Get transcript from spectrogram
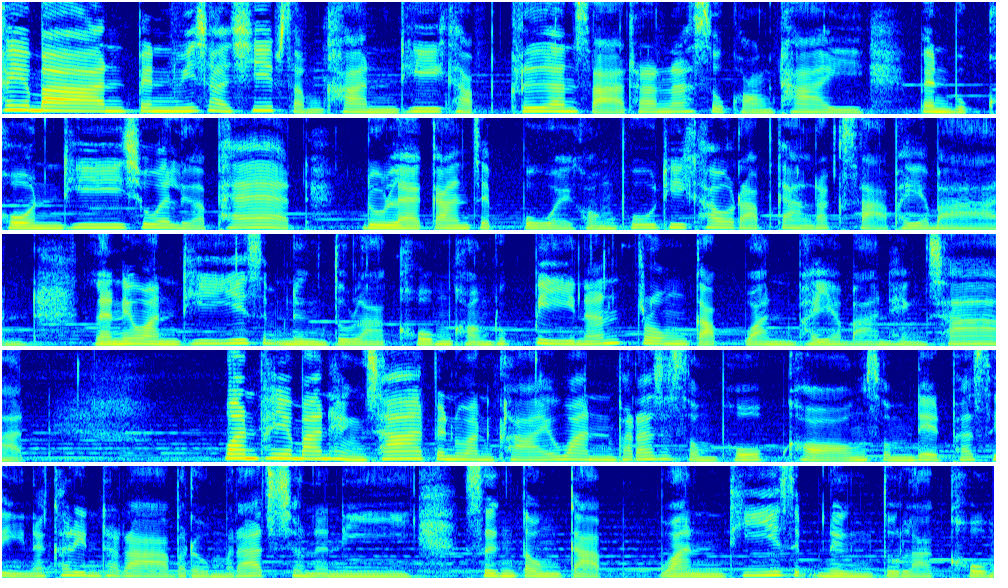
พยาบาลเป็นวิชาชีพสำคัญที่ขับเคลื่อนสาธารณสุขของไทย เป็นบุคคลที่ช่วยเหลือแพทย์ ดูแลการเจ็บป่วยของผู้ที่เข้ารับการรักษาพยาบาล และในวันที่ 21 ตุลาคมของทุกปีนั้นตรงกับวันพยาบาลแห่งชาติ วันพยาบาลแห่งชาติเป็นวันคล้ายวันพระราชสมภพของสมเด็จพระศรีนครินทราบรมราชชนนี ซึ่งตรงกับวันที่ 21 ตุลาคม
